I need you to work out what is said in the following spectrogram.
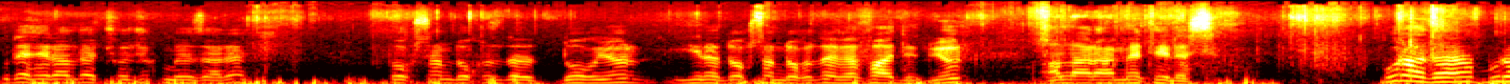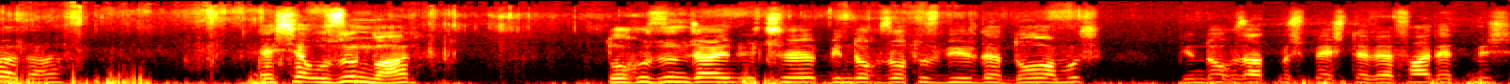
bu da herhalde çocuk mezarı. 99'da doğuyor. Yine 99'da vefat ediyor. Allah rahmet eylesin. Burada, burada Eşe Uzun var. 9. ayın 3'ü 1931'de doğmuş. 1965'te vefat etmiş.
